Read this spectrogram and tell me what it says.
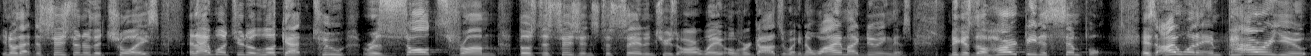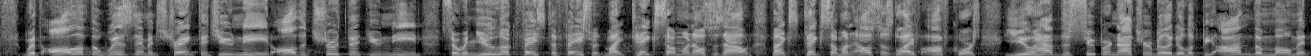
you know, that decision or the choice. And I want you to look at two results from those decisions to sin and choose our way over God's way. Now, why am I doing this? Because the heartbeat is simple. Is I want to empower you with all of the wisdom and strength that you need, all the truth that you need, so when you you look face to face with might take someone else's out, might take someone else's life off course, you have the supernatural ability to look beyond the moment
